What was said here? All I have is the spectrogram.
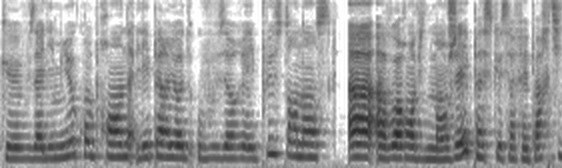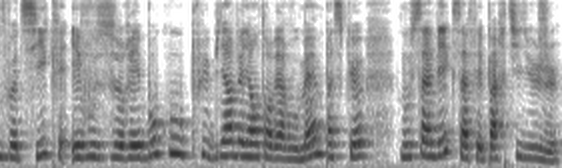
que vous allez mieux comprendre les périodes où vous aurez plus tendance à avoir envie de manger parce que ça fait partie de votre cycle et vous serez beaucoup plus bienveillante envers vous-même parce que vous savez que ça fait partie du jeu.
